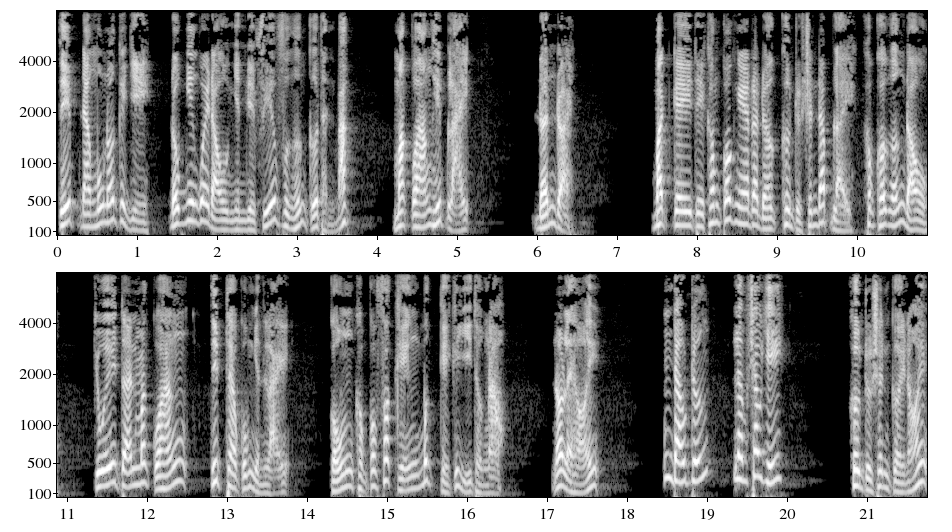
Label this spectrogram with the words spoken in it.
Tiếp đang muốn nói cái gì đột nhiên quay đầu nhìn về phía phương hướng cửa thành Bắc. Mặt của hắn hiếp lại. Đến rồi. Bạch Kỳ thì không có nghe ra được Khương Trực Sinh đáp lại, không khỏi ngấn đầu. Chú ý tới ánh mắt của hắn, tiếp theo cũng nhìn lại. Cũng không có phát hiện bất kỳ cái gì thường nào. Nó lại hỏi. Đạo trưởng, làm sao vậy? Khương Trực Sinh cười nói.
